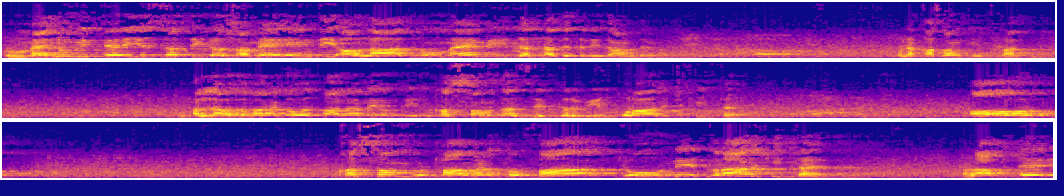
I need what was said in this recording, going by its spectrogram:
تو مینو بھی تیری عزت دی قسم ہے ان دی اولاد نو میں بھی جنت اتنی دان دینا۔ انہیں قسم کی اتخاذ دی۔ اللہ تبارک و تعالی نے ان کی قسم کا ذکر بھی قرآن کیتا ہے۔ اور قسم اٹھاون تو بعد جو انہیں اقرار کیتا ہے، رب دے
